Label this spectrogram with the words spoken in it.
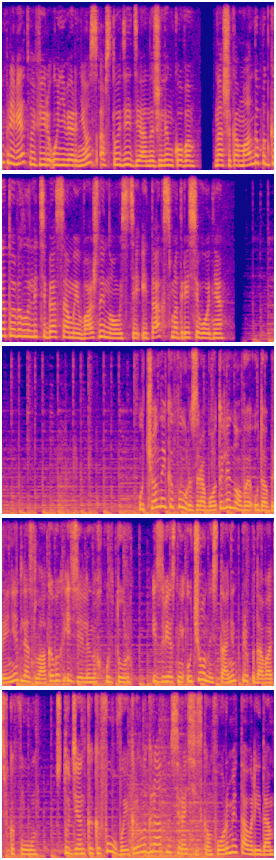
Всем привет! В эфире «Универ News», а в студии Диана Желенкова. Наша команда подготовила для тебя самые важные новости. Итак, смотри сегодня. Ученые КФУ разработали новое удобрение для злаковых и зеленых культур. Известный ученый станет преподавать в КФУ. Студентка КФУ выиграла грант на Всероссийском форуме «Таврида».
